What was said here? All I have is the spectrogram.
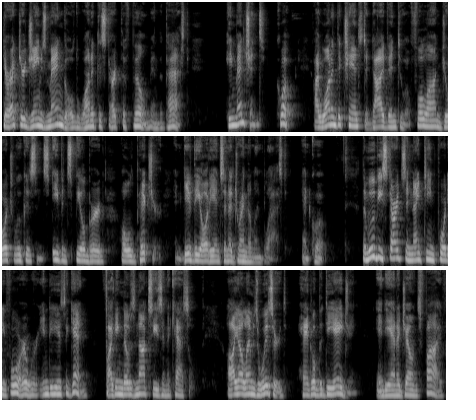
Director James Mangold wanted to start the film in the past. He mentions, quote, I wanted the chance to dive into a full on George Lucas and Steven Spielberg old picture and give the audience an adrenaline blast. End quote. The movie starts in 1944, where Indy is again fighting those Nazis in a castle. ILM's Wizards handled the de-aging. Indiana Jones 5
